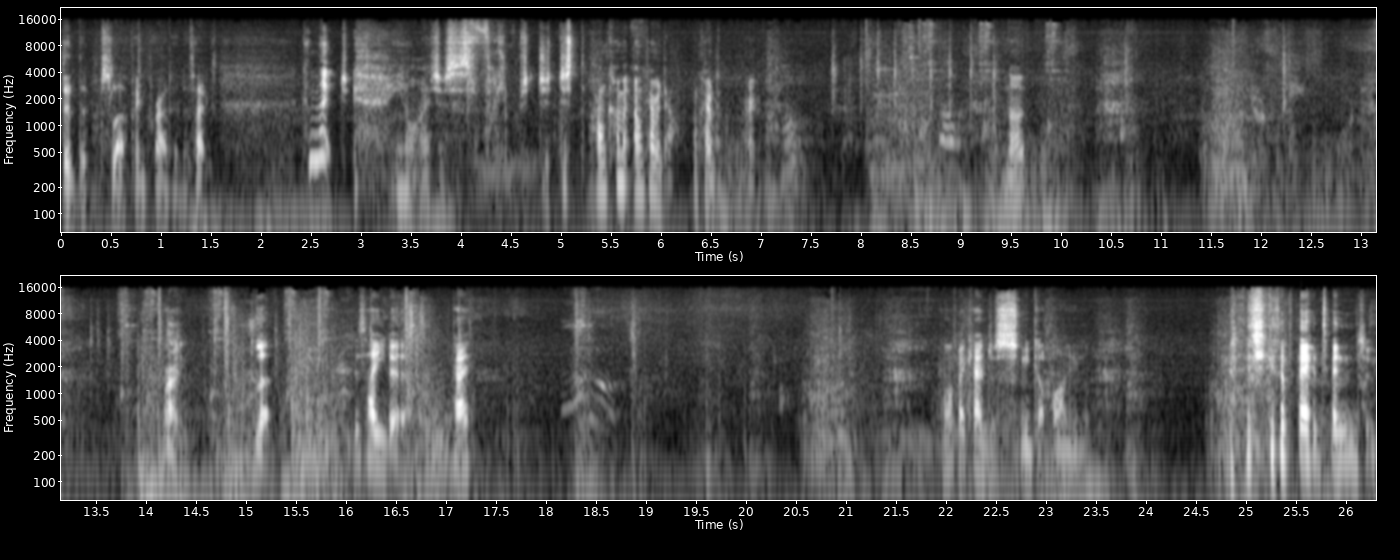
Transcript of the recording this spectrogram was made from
Did the slurping for added effects. Can that. You know what? I just, just fucking. Just, just. I'm coming. I'm coming down. I'm coming down. Alright. No. Right. Look. This is how you do it. Okay? What if I can just sneak up behind them? Is she gonna pay attention.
